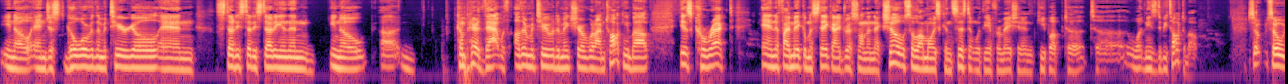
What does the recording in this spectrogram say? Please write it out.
you know, and just go over the material and study, study, study, and then you know, uh, compare that with other material to make sure what I'm talking about is correct. And if I make a mistake, I address it on the next show. So I'm always consistent with the information and keep up to, to what needs to be talked about. So, so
